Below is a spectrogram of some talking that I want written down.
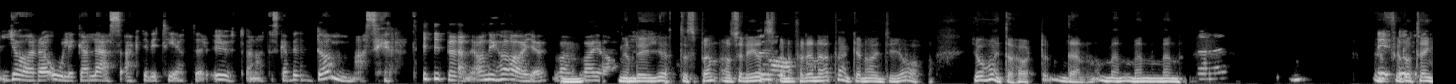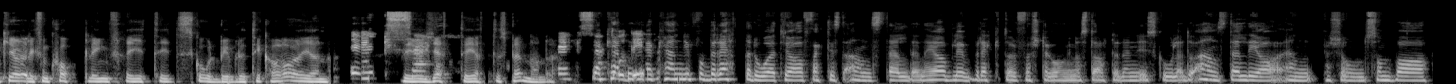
göra olika läsaktiviteter utan att det ska bedömas hela tiden. Ja, ni hör ju vad, mm. vad jag... Men det är jättespännande, alltså det är jättespännande ja. för den här tanken har inte jag. Jag har inte hört den, men, men, men för då tänker jag liksom koppling fritids skolbibliotekarien. Exakt. Det är ju jätte, jättespännande. Exakt. Jag kan, jag kan ju få berätta då att jag faktiskt anställde, när jag blev rektor första gången och startade en ny skola, då anställde jag en person som var,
